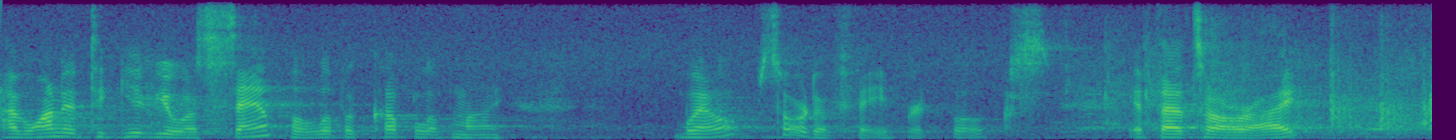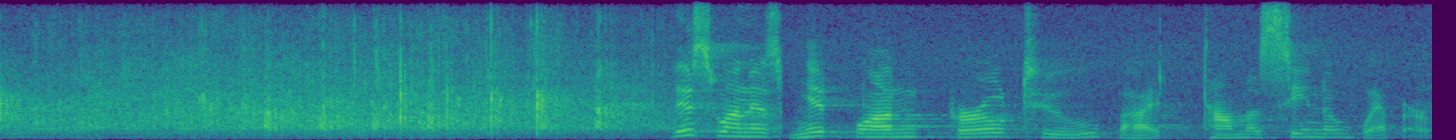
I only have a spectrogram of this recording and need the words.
I wanted to give you a sample of a couple of my, well, sort of favorite books, if that's all right. This one is Knit One, Purl Two by Thomasina Weber.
